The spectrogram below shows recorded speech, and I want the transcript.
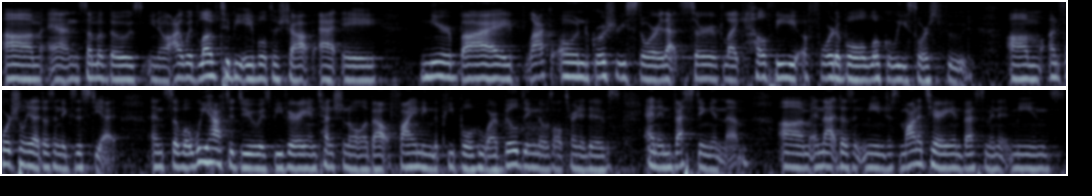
Um, and some of those, you know, I would love to be able to shop at a nearby black owned grocery store that served like healthy, affordable, locally sourced food. Um, unfortunately, that doesn't exist yet. And so, what we have to do is be very intentional about finding the people who are building those alternatives and investing in them. Um, and that doesn't mean just monetary investment, it means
